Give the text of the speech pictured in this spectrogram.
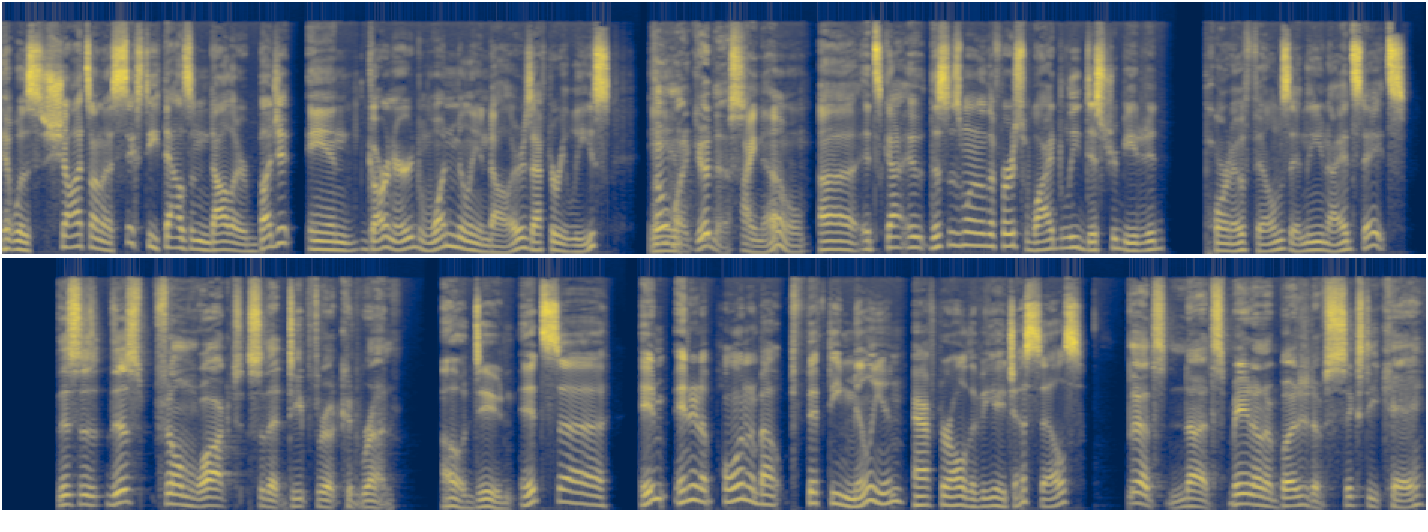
It was shot on a $60,000 budget and garnered $1 million after release. Oh my goodness. I know. Uh, it's got it- this is one of the first widely distributed porno films in the United States. This is this film walked so that Deep Throat could run. Oh, dude, it's uh, it ended up pulling about fifty million after all the VHS sales. That's nuts. Made on a budget of 60k.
